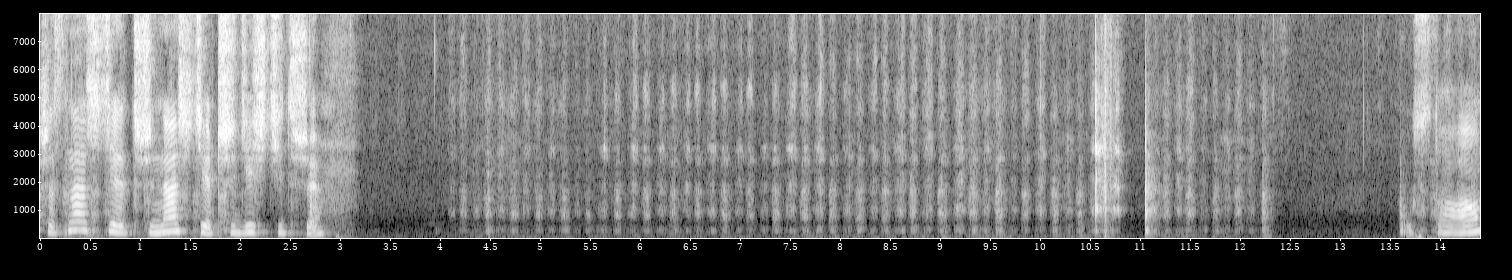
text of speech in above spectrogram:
16, 13, 33. Pusto.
